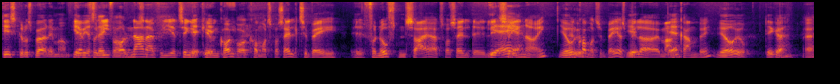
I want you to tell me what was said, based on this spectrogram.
det skal du spørge dem om. Det vil jeg slet ikke forholde mig Nej, nej, fordi jeg tænker, at Ja, ja. Kevin Conboy kommer trods alt tilbage. Øh, Fornuften sejrer trods alt øh, lidt Ja, ja. senere, ikke? Jo, han jo. kommer tilbage og spiller ja, mange kampe, ikke? Jo, jo, det gør han. ja.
